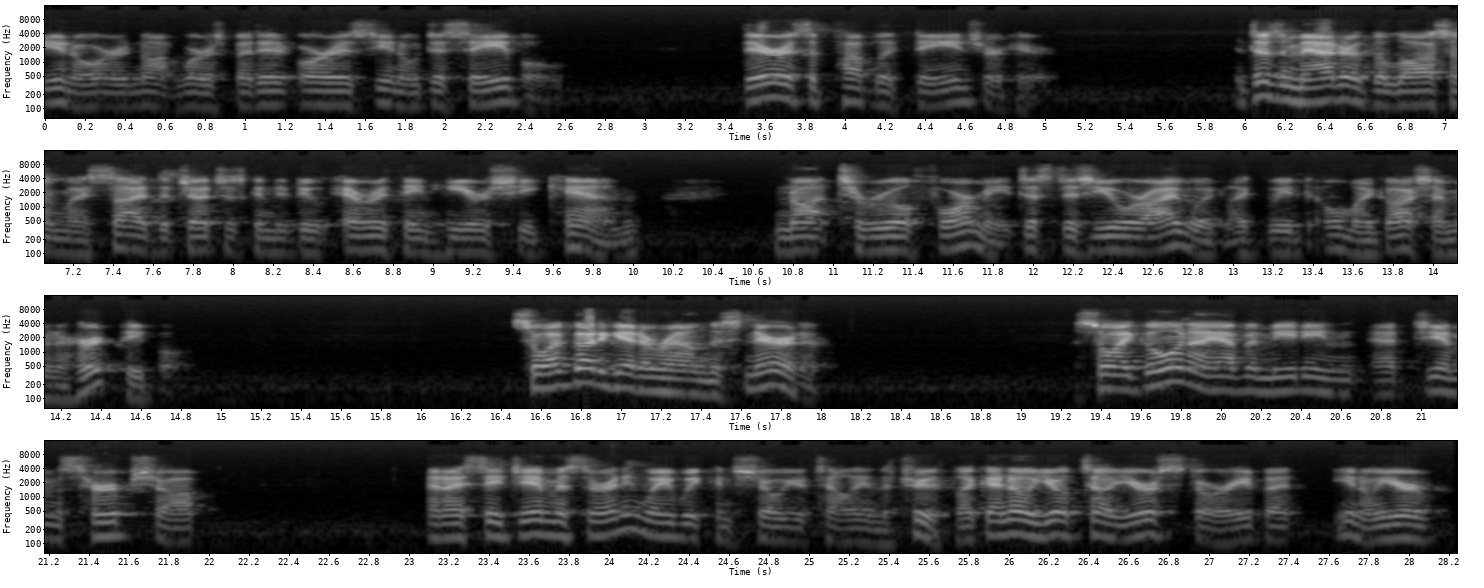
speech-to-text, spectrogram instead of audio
you know, or not worse, but it, or is, you know, disabled. There is a public danger here. It doesn't matter if the law's on my side, the judge is going to do everything he or she can not to rule for me, just as you or I would. Like we'd, oh my gosh, I'm going to hurt people. So I've got to get around this narrative. So I go and I have a meeting at Jim's herb shop. And I say, Jim, is there any way we can show you're telling the truth? Like I know you'll tell your story, but you know, you're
